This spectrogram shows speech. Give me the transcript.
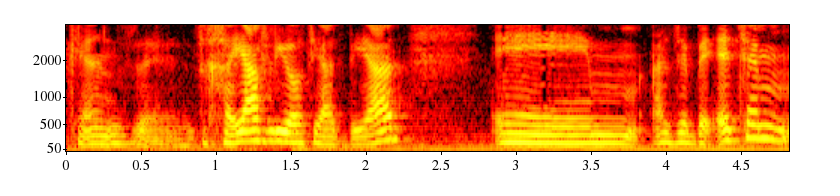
כן? זה, זה חייב להיות יד ביד. אז זה בעצם,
